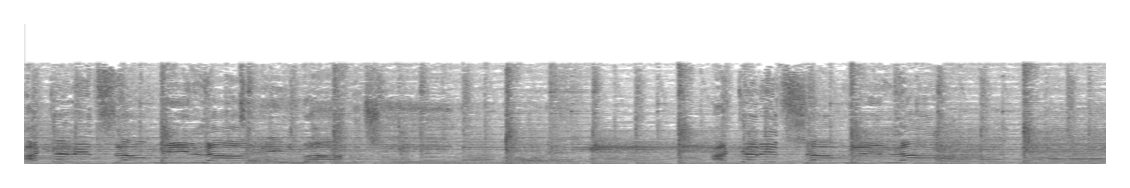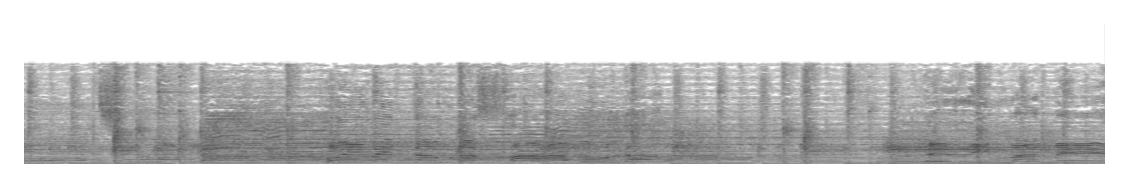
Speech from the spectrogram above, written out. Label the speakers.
Speaker 1: Accarezzami l'anima, accarezzamela. Poi inventa una favola per rimanere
